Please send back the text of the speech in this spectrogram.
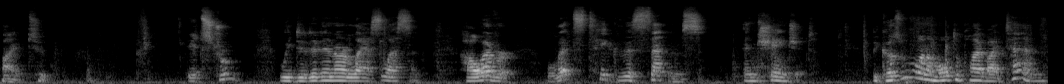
by 2. It's true. We did it in our last lesson. However, let's take this sentence and change it. Because we want to multiply by 10,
